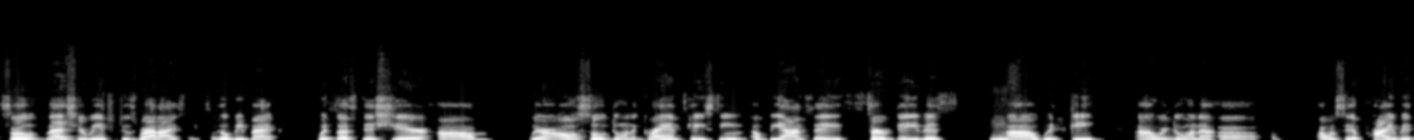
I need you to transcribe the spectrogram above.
so last year we introduced Brad Isley, so he'll be back with us this year. Um, we are also doing a grand tasting of Beyonce's SirDavis mm. uh, whiskey. Uh, we're doing a, a, I want to say a private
